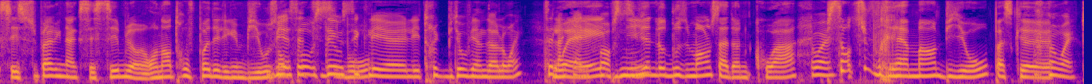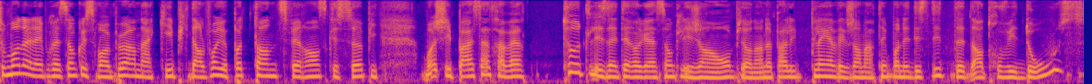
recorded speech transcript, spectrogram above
c'est super inaccessible. On n'en trouve pas des légumes bio. il y a cette idée aussi que les, euh, les, trucs bio viennent de loin. C'est la Californie. S'ils viennent de l'autre bout du monde, ça donne quoi? Puis sont-ils vraiment bio? Parce que tout le monde a l'impression qu'ils se font un peu arnaquer. Puis dans le fond, il n'y a pas tant de différence que ça. Puis moi, j'ai passé à travers toutes les interrogations que les gens ont, puis on en a parlé plein avec Jean-Martin, puis on a décidé d'en trouver 12.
